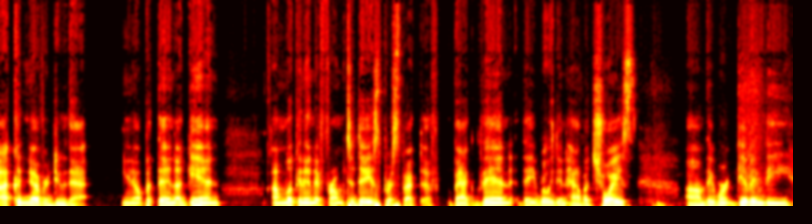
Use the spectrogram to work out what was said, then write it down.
I could never do that, you know. But then again, I'm looking at it from today's perspective. Back then, they really didn't have a choice. Um, they weren't given the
